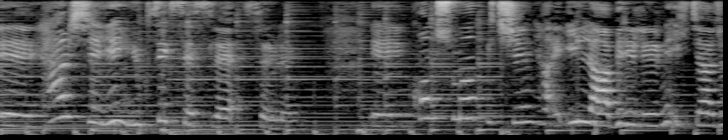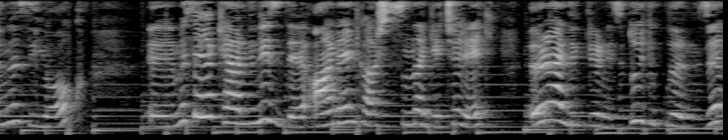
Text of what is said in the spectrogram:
e, her şeyi yüksek sesle söyleyin. E, konuşmak için illa birilerine ihtiyacınız yok. E, mesela kendiniz de aynanın karşısına geçerek öğrendiklerinizi, duyduklarınızı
